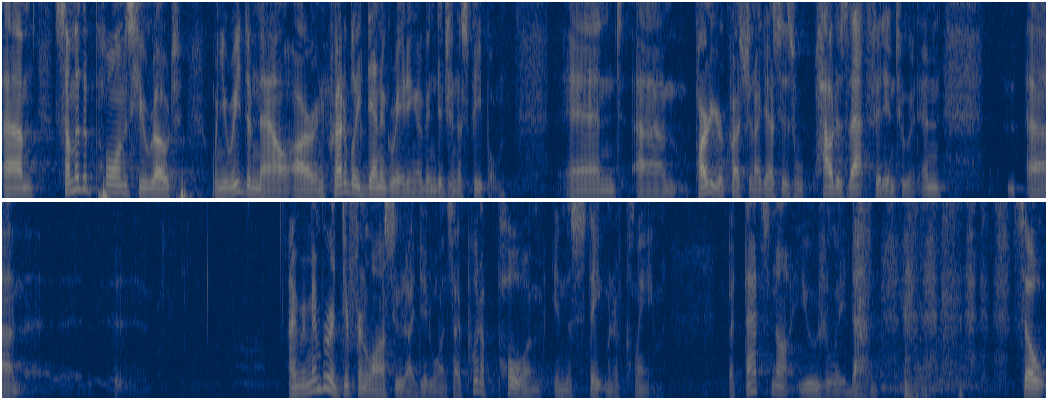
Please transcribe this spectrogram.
um, some of the poems he wrote, when you read them now, are incredibly denigrating of Indigenous people. And um, part of your question, I guess, is how does that fit into it? And um, I remember a different lawsuit I did once. I put a poem in the statement of claim, but that's not usually done. so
